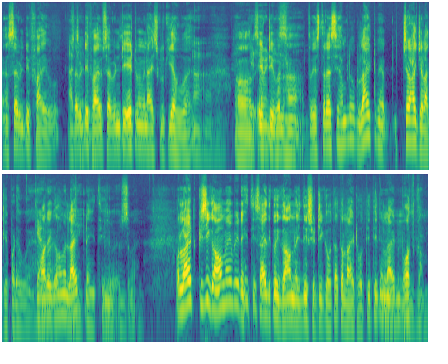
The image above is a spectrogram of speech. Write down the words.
सेवेंटी फाइव अच्छा, सेवेंटी फाइव सेवेंटी एट में मैंने हाई स्कूल किया हुआ है। हाँ हाँ हाँ। और एट्टी वन हाँ तो इस तरह से हम लोग लाइट में चिराग जला के पड़े हुए हैं। हमारे गाँव में लाइट नहीं थी जो है उस समय। और लाइट किसी गाँव में भी नहीं थी शायद कोई गाँव नज़दीक सिटी का होता तो लाइट होती थी नहीं लाइट बहुत कम।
